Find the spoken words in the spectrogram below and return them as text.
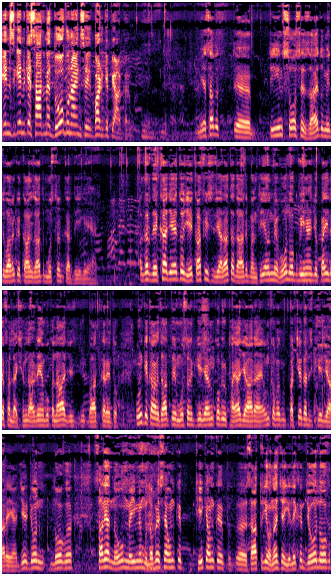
इन इनके साथ मैं दो गुना इनसे बढ़ के प्यार करूँ मियाँ साहब तीन सौ से जायद उम्मीदवारों के कागजात मुस्तरद कर दिए गए हैं। अगर देखा जाए तो ये काफ़ी ज़्यादा तादाद बनती है। उनमें वो लोग भी हैं जो पहली दफ़ा इलेक्शन लड़ रहे हैं, वो कला बात करें तो। उनके कागजात पे मुस्तरद किए जाए, उनको भी उठाया जा रहा है, उनका पर्चे दर्ज किए जा रहे हैं। जो लोग साढ़े नौ मई में मुलवस है, उनके, ठीक है, उनके साथ तो ये होना चाहिए, लेकिन जो लोग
